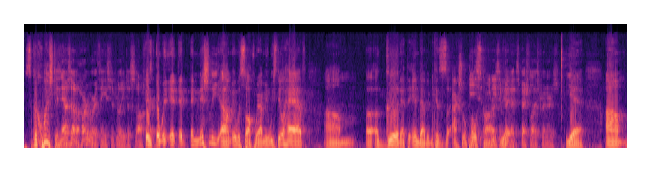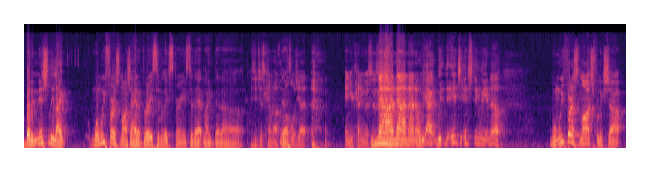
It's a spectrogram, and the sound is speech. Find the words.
It's a good question. Now it's not a hardware thing; it's just really just software. It, it, it, initially, um, it was software. I mean, we still have um, a, a good at the end of it because it's an actual You postcard. You need some yeah. kind of specialized printers. Yeah. Um, but initially, like when we first launched, I had a very similar experience to that. Like that. Uh, Is it just coming off the That's- bubble jet? and you're cutting with scissors? nah, nah, nah, nah. We, I, we in- interestingly enough, when we first launched Flikshop,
